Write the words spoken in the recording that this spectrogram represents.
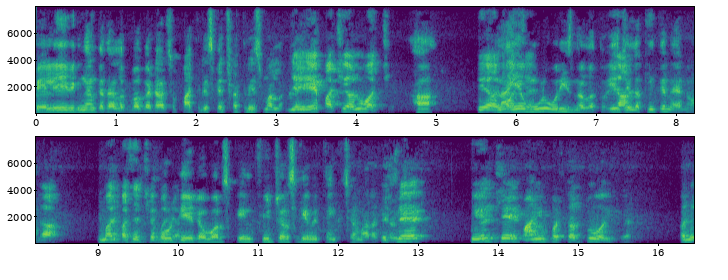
પહેલી વિજ્ઞાન કથા લગભગ અઢારસો પાંત્રીસ કે છત્રીસમાં લખી એ પાછી અનુવાદ છે. હા. ના એ મૂળ ઓરિજિનલ હતો. એ જે લખી હતી ને એનો. મારી પાસે છે forty eight hours in futures કેવી કંઈક છે મારા એટલે તેલ છે પાણી ઉપર તરતું હોય છે અને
